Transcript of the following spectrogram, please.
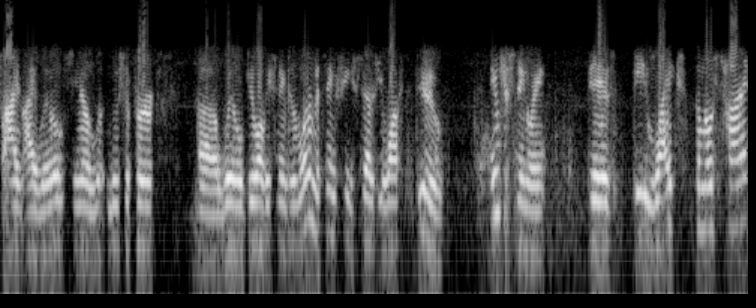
five I wills. You know, Lu- Lucifer uh, will do all these things, and one of the things he says he wants to do, interestingly, is be like the Most High.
